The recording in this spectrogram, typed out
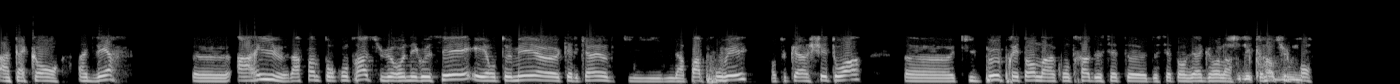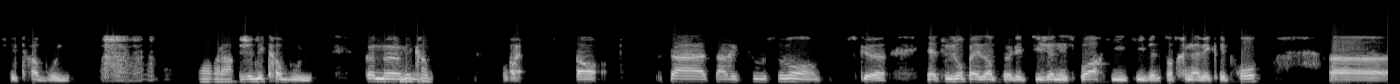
attaquants adverses. arrive la fin de ton contrat, tu veux renégocier et on te met quelqu'un qui n'a pas prouvé, en tout cas chez toi, qu'il peut prétendre à un contrat de cette, de cette envergure-là. Comment tu le prends? Je l'écrabouille. Voilà. Je l'écrabouille. Comme, euh, ouais. Alors, ça, ça arrive tout souvent, hein, parce que il y a toujours, par exemple, les petits jeunes espoirs qui, qui viennent s'entraîner avec les pros. Euh,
